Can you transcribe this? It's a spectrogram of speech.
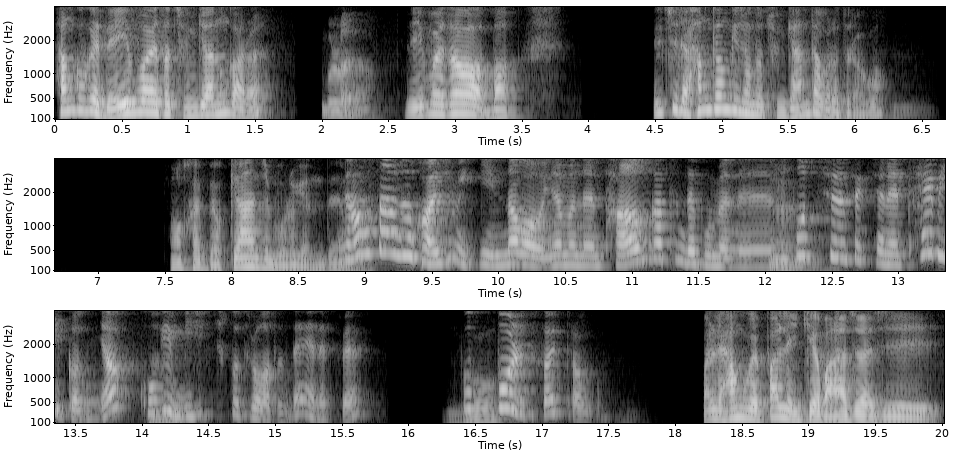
한국의 네이버에서 중계하는 거 알아? 몰라요. 네이버에서 막 일주일에 한 경기 정도 중계한다 그러더라고. 음. 정확하게 몇 개 하는지 모르겠는데. 근데 한국 사람들도 관심이 있긴 있나 봐. 왜냐면은 다음 같은 데 보면은 음. 스포츠 섹션에 탭이 있거든요. 거기 음. 미식축구 들어가던데 NFL. 뭐 풋볼 이렇게 써 있더라고. 빨리 한국에 빨리 인기가 많아져야지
